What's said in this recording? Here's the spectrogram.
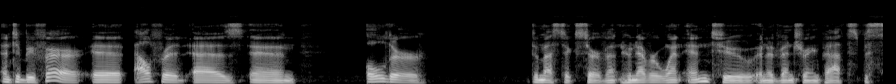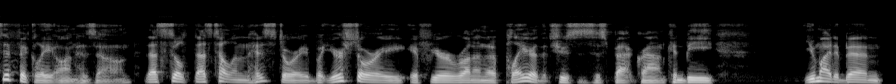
And to be fair, uh, Alfred, as an older domestic servant who never went into an adventuring path specifically on his own, that's still that's telling his story. But your story, if you're running a player that chooses this background, can be you might have been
